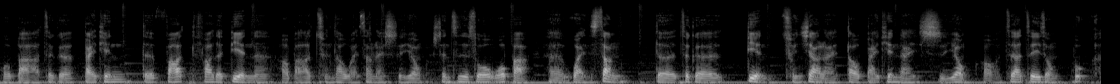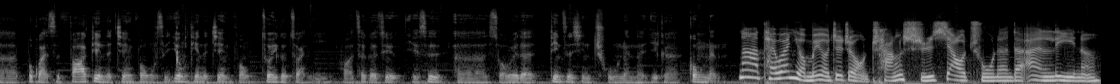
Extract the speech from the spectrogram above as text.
我把这个白天的发发的电呢，好把它存到晚上来使用，甚至是说我把呃晚上的这个电存下来到白天来使用哦，这这一种不呃，不管是发电的尖峰或是用电的尖峰，做一个转移哦，这个就也是呃所谓的定制型储能的一个功能。那台湾有没有这种长时效储能的案例呢？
